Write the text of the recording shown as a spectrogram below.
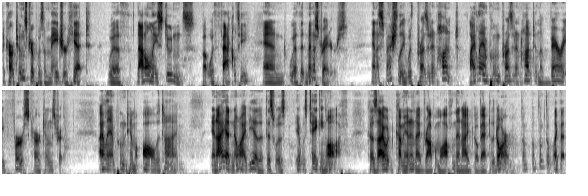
The cartoon strip was a major hit with not only students, but with faculty and with administrators, and especially with President Hunt. I lampooned President Hunt in the very first cartoon strip. I lampooned him all the time. And I had no idea that this was it was taking off because I would come in and I'd drop him off and then I'd go back to the dorm thump, like that,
